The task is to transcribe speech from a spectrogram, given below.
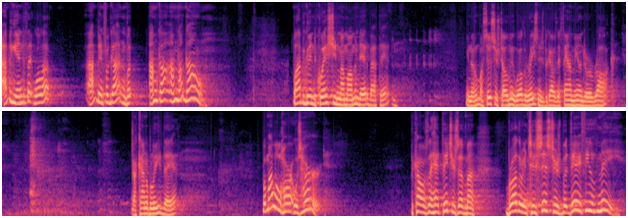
I began to think, well, I, have been forgotten, but I'm, gone, I'm not gone. Well, I began to question my mom and dad about that. And, you know, my sisters told me, well, the reason is because they found me under a rock. I kind of believed that. But my little heart was hurt because they had pictures of my brother and two sisters, but very few of me.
